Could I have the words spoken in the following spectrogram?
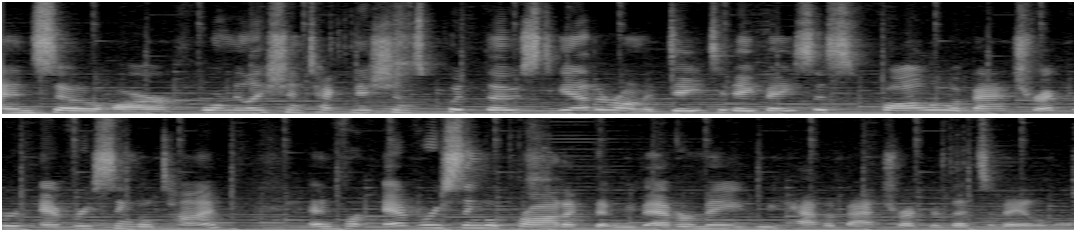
And so our formulation technicians put those together on a day-to-day -day basis, follow a batch record every single time. And for every single product that we've ever made, we have a batch record that's available.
